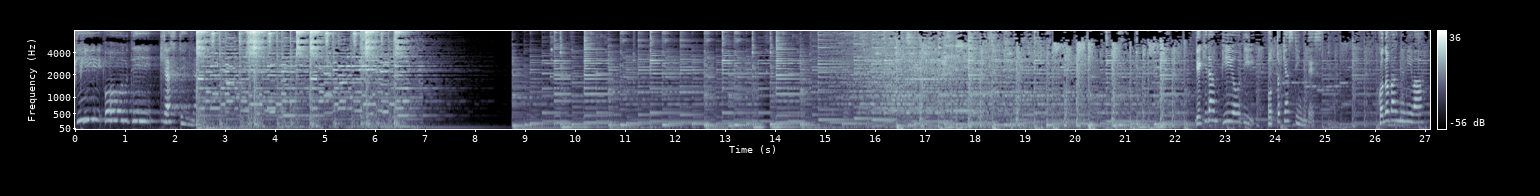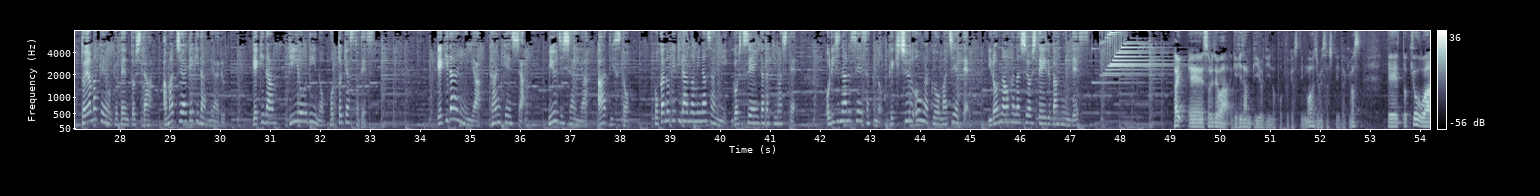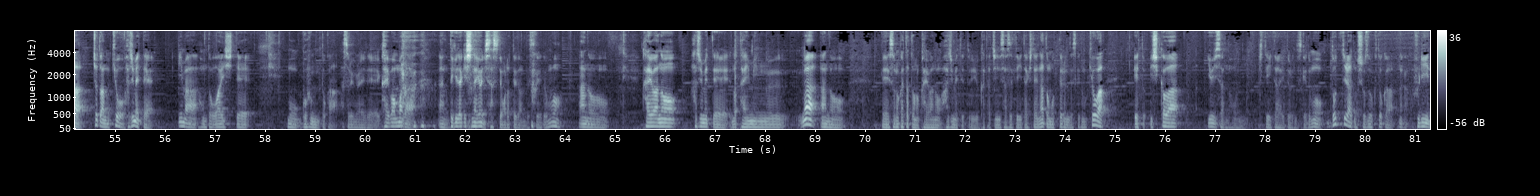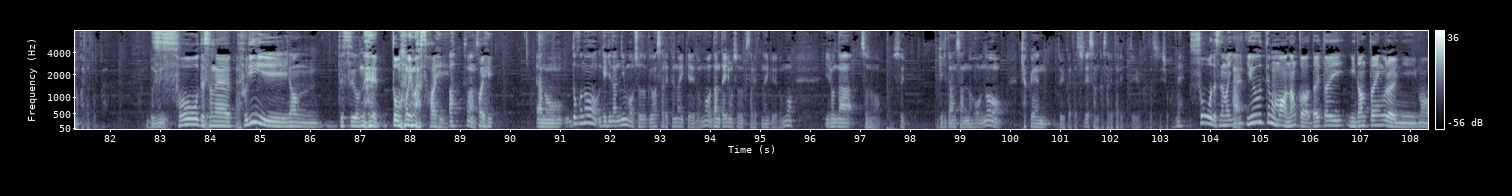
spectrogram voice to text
POD キャスティング劇団 POD ポッドキャスティングです。この番組は富山県を拠点としたアマチュア劇団である劇団 POD のポッドキャストです劇団員や関係者ミュージシャンやアーティスト他の劇団の皆さんにご出演いただきましてオリジナル制作の劇中音楽を交えていろんなお話をしている番組ですはい、えーそれでは劇団 POD のポッドキャスティングを始めさせていただきます。えっ、と今日はちょっとあの今日初めて今本当お会いしてもう5分とかそれぐらいで会話をまだあのできるだけしないようにさせてもらってたんですけれども、あの会話の初めてのタイミングがあの、えーその方との会話の初めてという形にさせていただきたいなと思ってるんですけども今日は、えー、と石川裕二さんの方に来ていただいてるんですけどもどちらの所属とかなんかフリーの方とかどういうふうに？そうですね、フリーなんですよね、と思います、はい。あそうなんですね、はい。あのどこの劇団にも所属はされてないけれども団体にも所属されてないけれどもいろんなそのそういう劇団さんの方の客演という形で参加されたりという形でしょうかね。そうですね、まあはい。言うても、まあ、なんか、大体2団体ぐらいに、まあ、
